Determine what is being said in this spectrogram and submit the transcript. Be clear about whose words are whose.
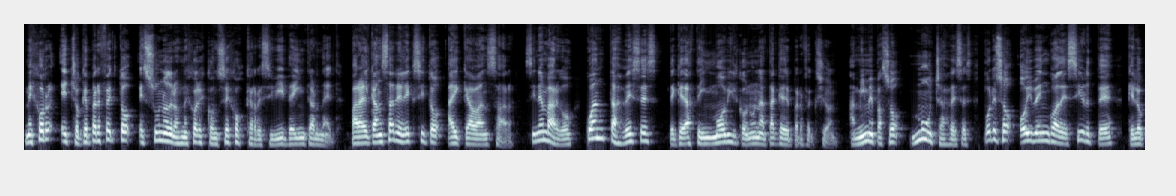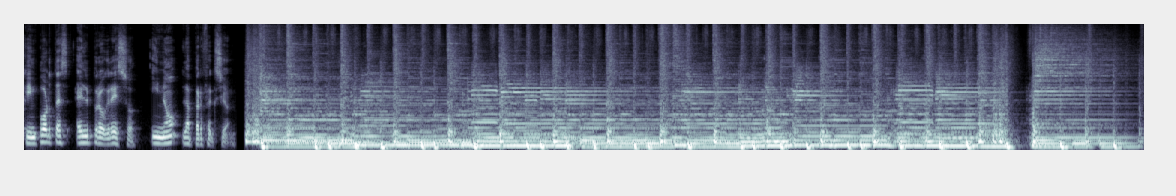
Speaker 1: Mejor hecho que perfecto es uno de los mejores consejos que recibí de Internet. Para alcanzar el éxito hay que avanzar. Sin embargo, ¿cuántas veces te quedaste inmóvil con un ataque de perfección? A mí me pasó muchas veces. Por eso hoy vengo a decirte que lo que importa es el progreso y no la perfección.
